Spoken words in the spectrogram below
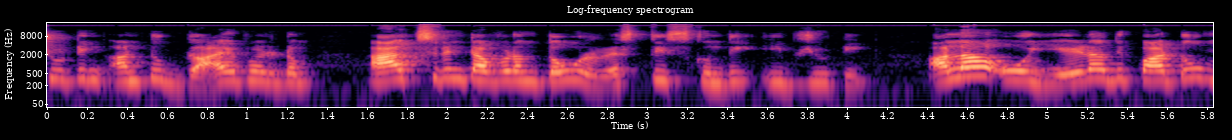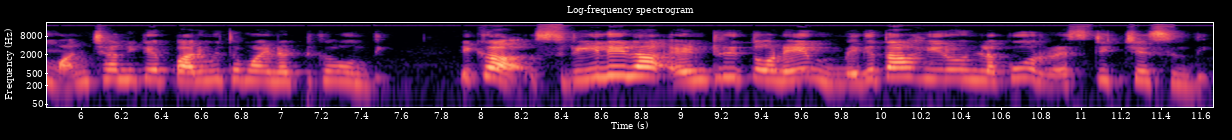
షూటింగ్ అంటూ గాయపడడం యాక్సిడెంట్ అవ్వడంతో రెస్ట్ తీసుకుంది ఈ బ్యూటీ. అలా ఓ ఏడాది పాటు మంచానికే పరిమితమైనట్టుగా ఉంది. ఇక శ్రీలీల ఎంట్రీతోనే మిగతా హీరోయిన్లకు రెస్ట్ ఇచ్చేసింది.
